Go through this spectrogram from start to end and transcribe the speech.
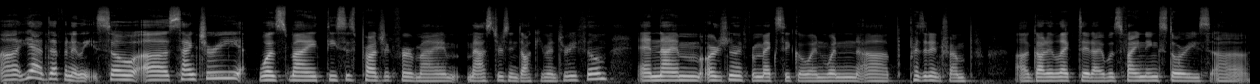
Uh, yeah, definitely. So, uh, Sanctuary was my thesis project for my master's in documentary film, and I'm originally from Mexico. And when uh, President Trump uh, got elected, I was finding stories, uh,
